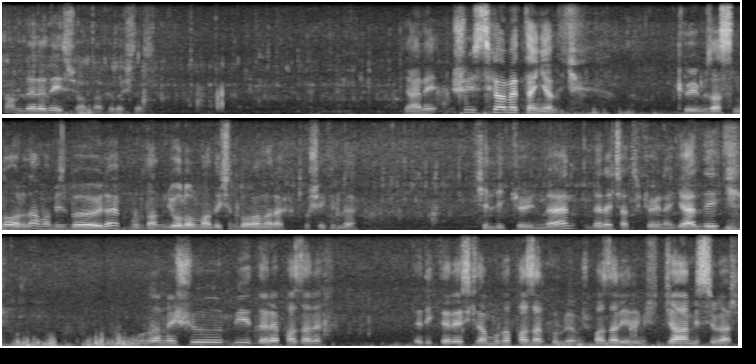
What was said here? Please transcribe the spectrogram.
Tam deredeyiz şu anda arkadaşlar. Yani şu istikametten geldik. Köyümüz aslında orada ama biz böyle buradan yol olmadığı için dolanarak bu şekilde Killik köyünden Dereçatı köyüne geldik. Burada meşhur bir dere pazarı dedikleri eskiden burada pazar kuruluyormuş. Pazar yeriymiş. Camisi var.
